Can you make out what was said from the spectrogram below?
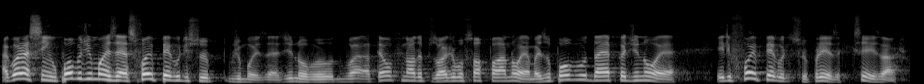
Agora sim, o povo de Moisés foi pego de surpresa. De Moisés, de novo, até o final do episódio eu vou só falar Noé, mas o povo da época de Noé, ele foi pego de surpresa? O que vocês acham?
